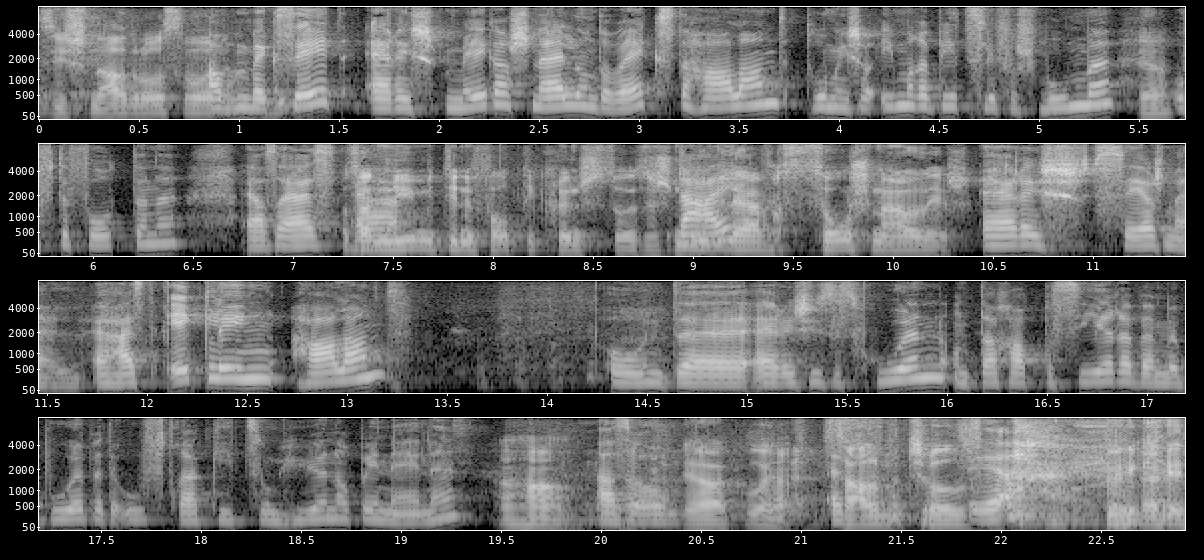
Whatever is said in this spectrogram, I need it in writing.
sie ist schnell groß geworden. Aber man sieht, er ist mega schnell unterwegs, der Haaland. Darum ist er immer ein bisschen verschwommen ja. auf den Fotos. Also, er ist, also hat äh, nichts mit deinen Fotokünsten zu tun. Es ist nur, weil er einfach so schnell ist. Er ist sehr schnell. Er heißt Egling Haaland. Und äh, er ist unser Huhn und das kann passieren, wenn man Buben den Auftrag gibt, zum Hühner benennen. Aha. Also, ja, ja gut. Es, Selber schuld. Ja.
